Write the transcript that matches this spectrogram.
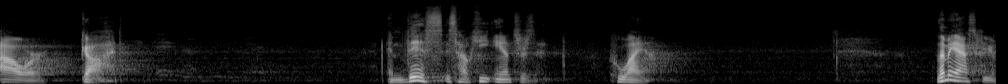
our God. And this is how he answers it who I am. Let me ask you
